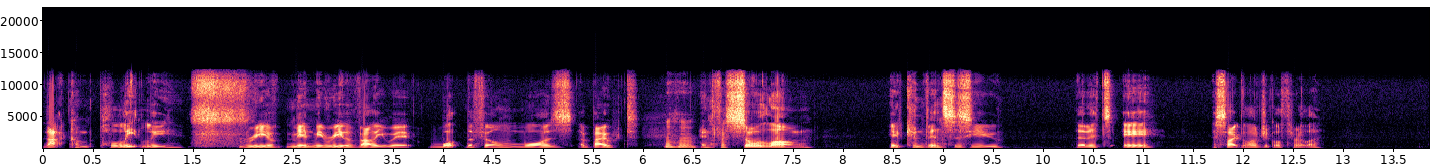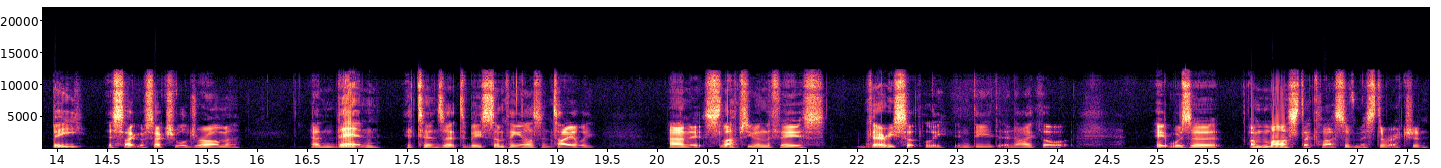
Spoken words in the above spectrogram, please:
that completely re- made me reevaluate what the film was about. hmm And for so long, it convinces you that it's A, a psychological thriller, B, a psychosexual drama, and then it turns out to be something else entirely. And it slaps you in the face very subtly indeed. And I thought it was a, a masterclass of misdirection.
